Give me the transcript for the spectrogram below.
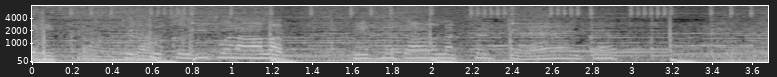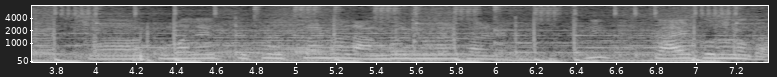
साहित्य कधी पण आलात एक मित्रांनो लक्षात ठेवा ह्या तुम्हाला एक त्याचं उत्कंठ आंघोळ घेऊन काढण्याची प्लीज ट्राय करू नका.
